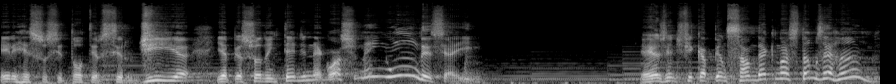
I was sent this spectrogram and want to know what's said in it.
ele ressuscitou o terceiro dia, e a pessoa não entende negócio nenhum desse aí. E aí a gente fica pensando onde é que nós estamos errando.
